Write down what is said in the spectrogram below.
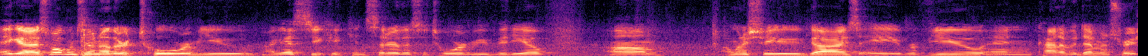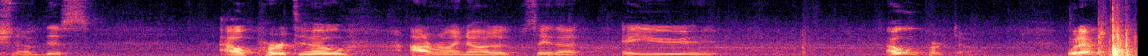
Hey guys, welcome to another tool review. I guess you could consider this a tool review video. Um, I'm going to show you guys a review and kind of a demonstration of this Alperto. I don't really know how to say that. A Alperto. Whatever.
